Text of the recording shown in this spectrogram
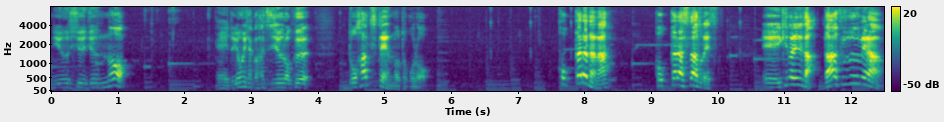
入手順のえー、っと486土発点のところ。こっからだな。こっからスタートです。えー、いきなり出た。ダークブーメラン。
